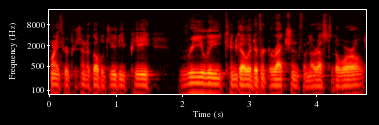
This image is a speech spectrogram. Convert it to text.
23% of global GDP, really can go a different direction from the rest of the world.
